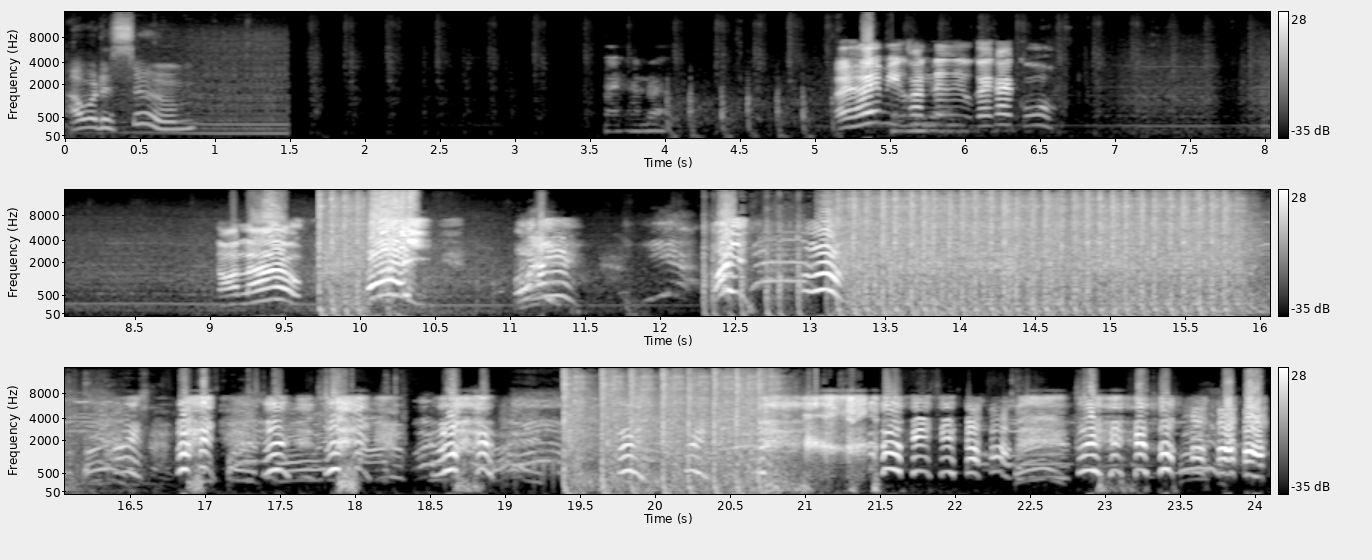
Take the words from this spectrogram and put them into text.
I would assume. ไปคันด้วย เฮ้ยเฮ้ยมีคันหนึงอยู่ใกล้ๆกู นอนแล้ว เฮ้ย เฮ้ย เฮ้ย เฮ้ย เฮ้ย เฮ้ย เฮ้ย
